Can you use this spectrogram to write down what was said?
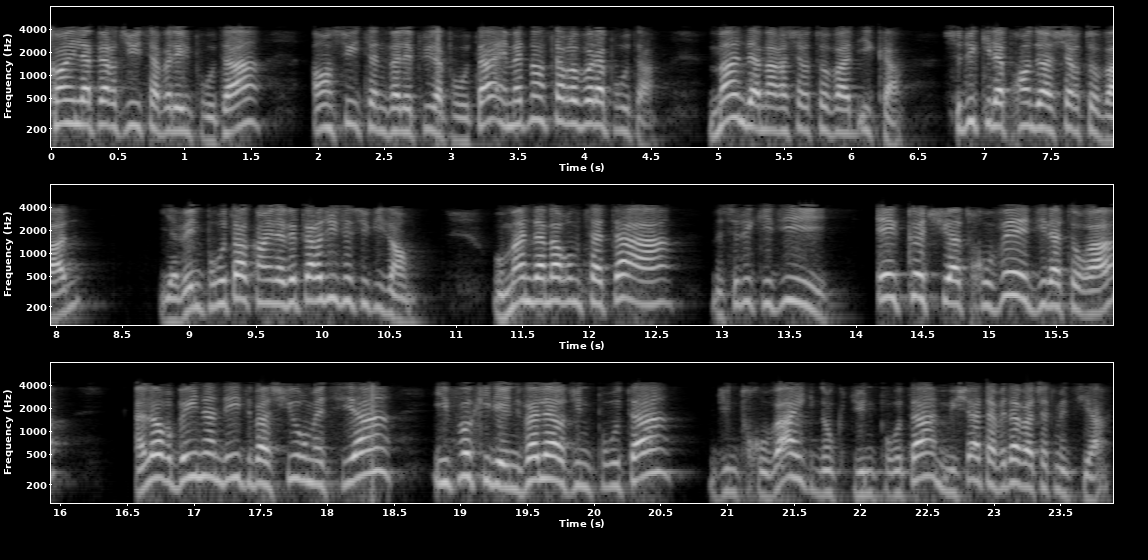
Quand il a perdu, ça valait une prouta, ensuite ça ne valait plus la prouta, et maintenant ça revoit la prouta. Manda marasher tovad ika. Celui qui l'apprend de Asher tovad, il y avait une prouta, quand il avait perdu, c'est suffisant. Ou manda marum mais celui qui dit, et que tu as trouvé, dit la Torah, alors, il faut qu'il y ait une valeur d'une prouta, d'une trouvaille, donc d'une prouta, Mishat Aveda Vachat Metzia,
